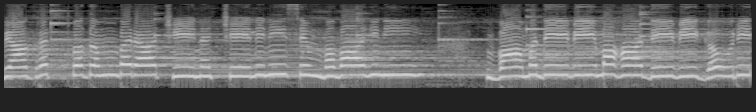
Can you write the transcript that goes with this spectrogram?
व्याघ्रत्वगम्बराचीनचेलिनी सिंहवाहिनी वामदेवी महादेवी गौरी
